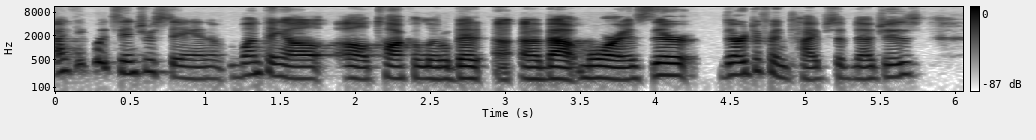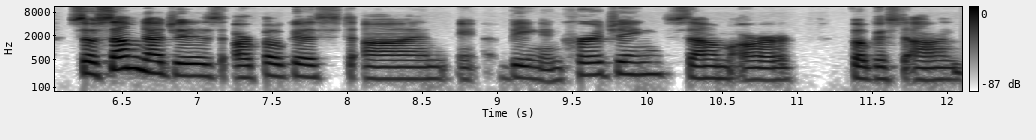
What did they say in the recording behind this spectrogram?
I think what's interesting, and one thing I'll I'll talk a little bit uh, about more is there there are different types of nudges. So some nudges are focused on eh, being encouraging. Some are focused on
